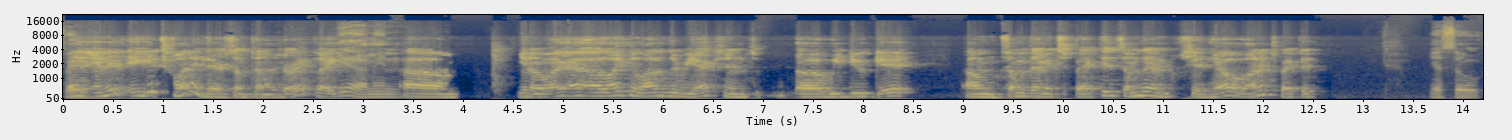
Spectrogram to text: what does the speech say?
so And, and it, it gets fun in there sometimes, right? Like, yeah, I mean, um, you know, I, I, like a lot of the reactions uh, we do get. Um, some of them expected, some of them shit hell unexpected. yeah. So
